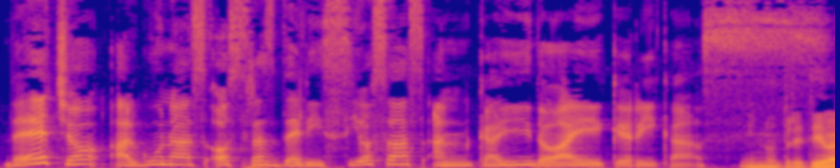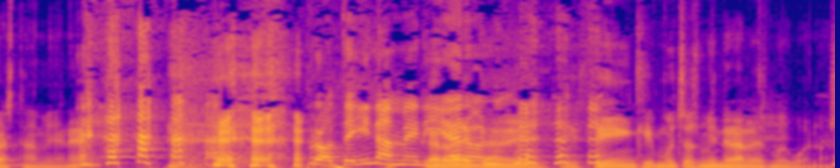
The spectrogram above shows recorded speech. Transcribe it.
De hecho, algunas ostras deliciosas han caído. ¡Ay, qué ricas! Y nutritivas también, ¿eh? Proteína me dieron. Y, zinc y muchos minerales muy buenos.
